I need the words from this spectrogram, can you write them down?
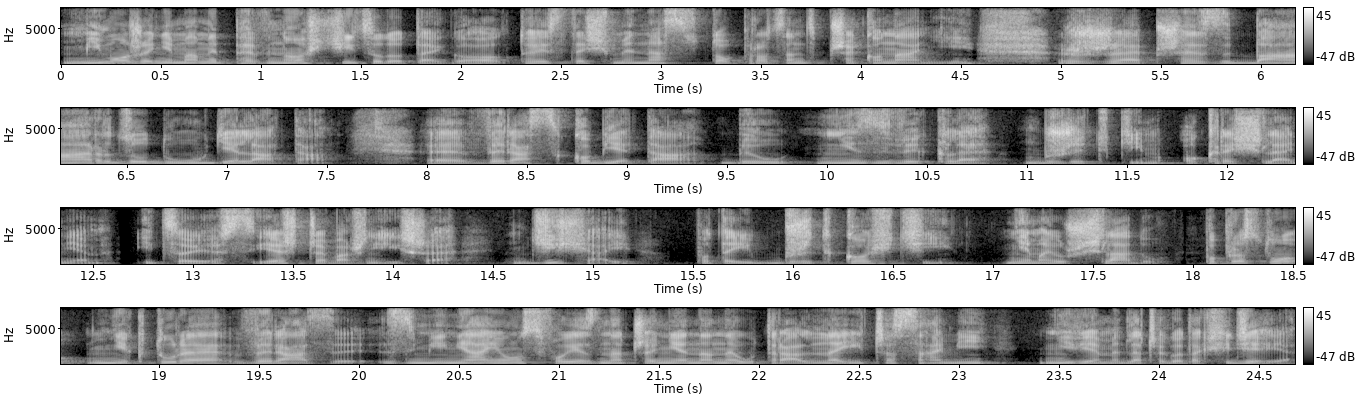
Mimo, że nie mamy pewności co do tego, to jesteśmy na 100% przekonani, że przez bardzo długie lata e, wyraz kobieta był niezwykle brzydkim określeniem. I co jest jeszcze ważniejsze, dzisiaj po tej brzydkości nie ma już śladu. Po prostu niektóre wyrazy zmieniają swoje znaczenie na neutralne i czasami nie wiemy, dlaczego tak się dzieje.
